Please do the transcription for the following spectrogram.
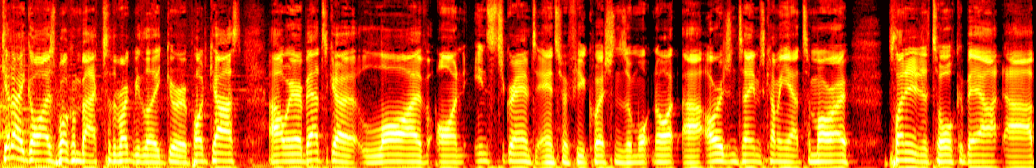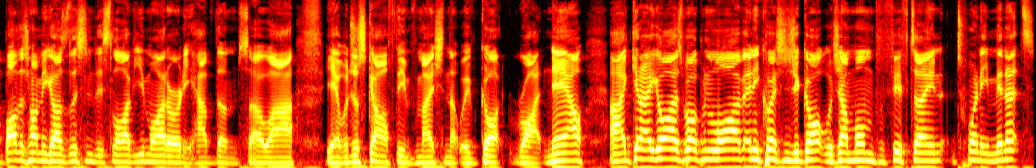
G'day, guys. Welcome back to the Rugby League Guru podcast. Uh, we're about to go live on Instagram to answer a few questions and whatnot. Uh, Origin teams coming out tomorrow. Plenty to talk about. Uh, by the time you guys listen to this live, you might already have them. So, uh, yeah, we'll just go off the information that we've got right now. Uh, g'day, guys. Welcome to live. Any questions you got, we'll jump on for 15, 20 minutes.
